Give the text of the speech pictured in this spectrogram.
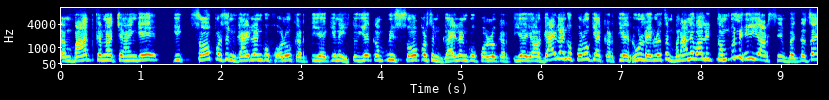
हम बात करना चाहेंगे कि 100 परसेंट गाइडलाइन को फॉलो करती है कि नहीं? तो ये कंपनी 100 परसेंट गाइडलाइन को फॉलो करती है और गाइडलाइन को फॉलो क्या करती है? रूल रेगुलेशन बनाने वाली कंपनी ही यार सेम बिज़नेस है,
